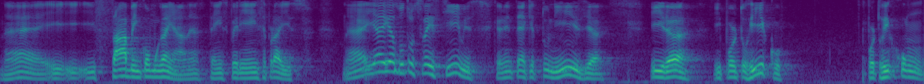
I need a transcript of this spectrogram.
né? E, e, e sabem como ganhar, né? Tem experiência para isso. Né? E aí os outros três times, que a gente tem aqui Tunísia, Irã e Porto Rico, Porto Rico com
